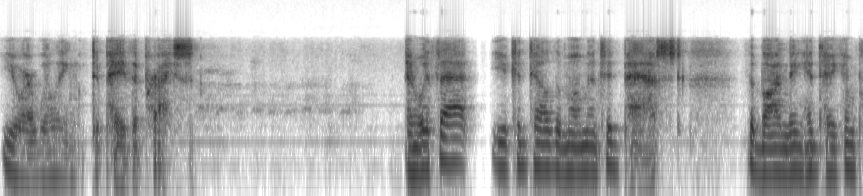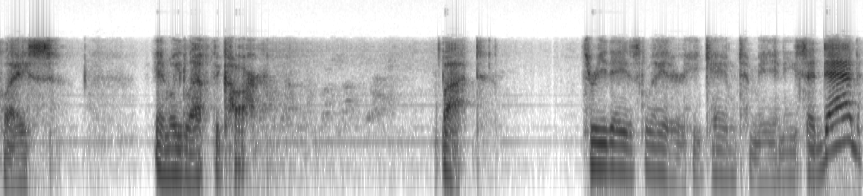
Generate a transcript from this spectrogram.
you are willing to pay the price. And with that, you could tell the moment had passed, the bonding had taken place, and we left the car. But three days later, he came to me and he said, Dad,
